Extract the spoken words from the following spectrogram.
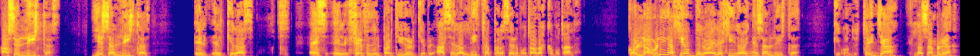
Hacen listas y esas listas, el, que las es el jefe del partido el que hace las listas para ser votadas como tales, con la obligación de los elegidos en esas listas que cuando estén ya en la asamblea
